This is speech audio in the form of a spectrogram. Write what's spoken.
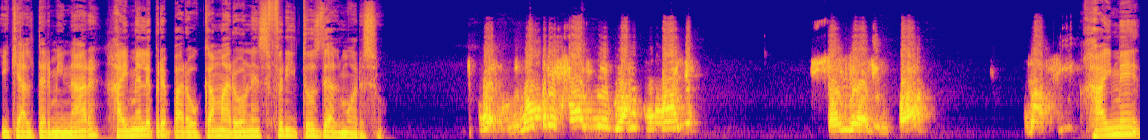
y que al terminar Jaime le preparó camarones fritos de almuerzo. Bueno, mi nombre es Jaime Blanco Maya, soy de Olimpar, nací... Jaime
